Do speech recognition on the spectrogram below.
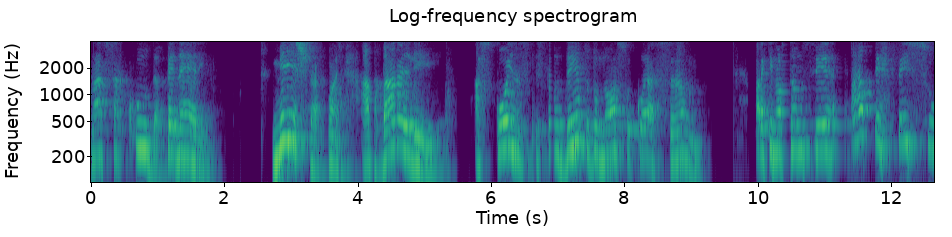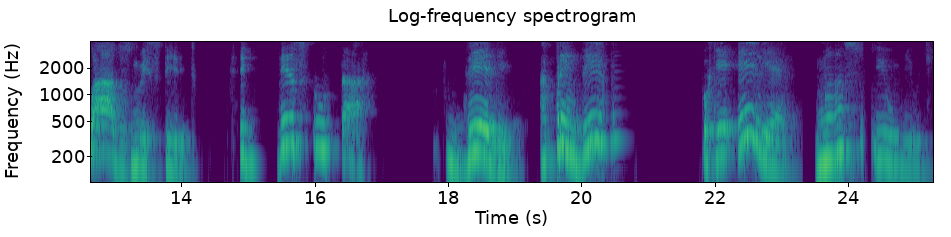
na sacuda, penere, mexa abale as coisas que estão dentro do nosso coração, para que nós possamos ser aperfeiçoados no Espírito e desfrutar dele, aprender, porque ele é manso e humilde.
